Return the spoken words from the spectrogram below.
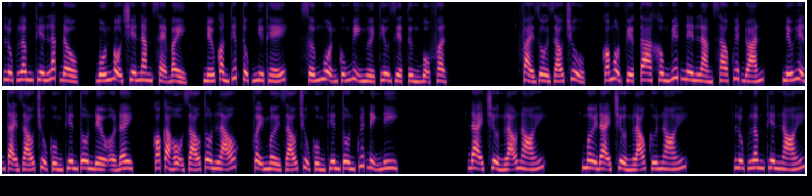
Lục Lâm Thiên lắc đầu, bốn bộ chia năm xẻ bảy, nếu còn tiếp tục như thế, sớm muộn cũng bị người tiêu diệt từng bộ phận. Phải rồi giáo chủ, có một việc ta không biết nên làm sao quyết đoán, nếu hiện tại giáo chủ cùng thiên tôn đều ở đây, có cả hộ giáo tôn lão, vậy mời giáo chủ cùng thiên tôn quyết định đi. Đại trưởng lão nói. Mời đại trưởng lão cứ nói. Lục Lâm Thiên nói.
